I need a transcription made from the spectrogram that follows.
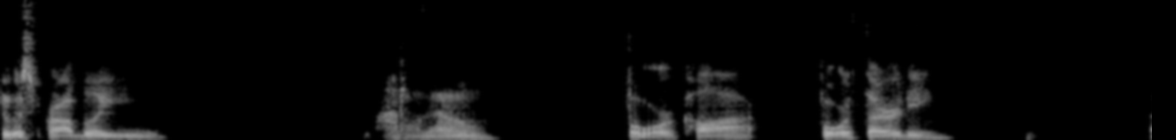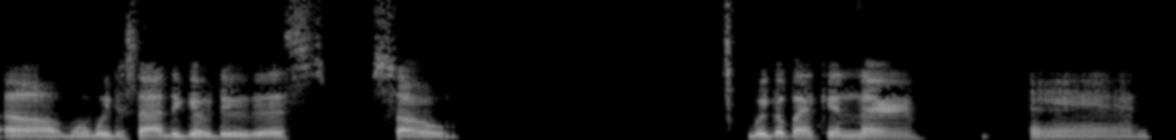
it was probably I don't know four o'clock, four thirty uh, when we decided to go do this. So we go back in there and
